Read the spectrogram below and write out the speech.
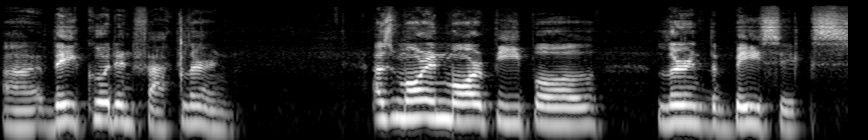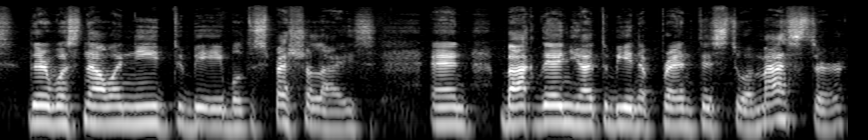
uh, they could in fact learn. As more and more people learned the basics, there was now a need to be able to specialize. And back then, you had to be an apprentice to a master.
